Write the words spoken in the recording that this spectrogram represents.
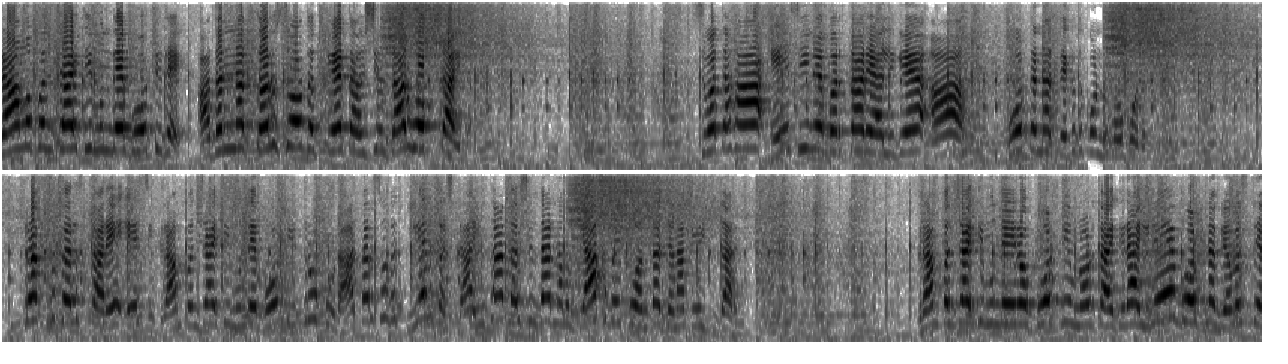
ಗ್ರಾಮ ಪಂಚಾಯಿತಿ ಮುಂದೆ ಬೋಟ್ ಇದೆ. ಅದನ್ನ ತರಿಸೋದಕ್ಕೆ ತಹಶೀಲ್ದಾರ್ ಒಪ್ತಾ ಇಲ್ಲ. ಸ್ವತಃ ಎಸಿನೇ ಬರ್ತಾರೆ ಅಲ್ಲಿಗೆ, ಆ ಬೋಟ್ ಅನ್ನ ತೆಗೆದುಕೊಂಡು ಹೋಗೋದಕ್ಕೆ. ಟ್ರಕ್ ತರಿಸ್ತಾರೆ ಎಸಿ. ಗ್ರಾಮ ಪಂಚಾಯಿತಿ ಮುಂದೆ ಬೋಟ್ ಇದ್ರೂ ಕೂಡ ತರಿಸೋದಕ್ಕೆ ಏನ್ ಕಷ್ಟ? ಇಂಥ ತಹಶೀಲ್ದಾರ್ ನಮಗೆ ಯಾಕೆ ಬೇಕು ಅಂತ ಜನ ಕೇಳ್ತಿದ್ದಾರೆ. ಗ್ರಾಮ ಪಂಚಾಯಿತಿ ಮುಂದೆ ಇರೋ ಬೋಟ್ ನೀವು ನೋಡ್ತಾ ಇದ್ದೀರಾ? ಇದೇ ಬೋಟ್ನ ವ್ಯವಸ್ಥೆ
